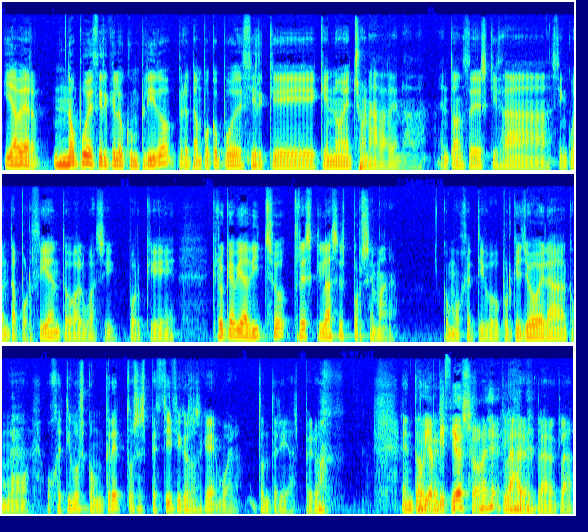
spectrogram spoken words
Y a ver, no puedo decir que lo he cumplido, pero tampoco puedo decir que, que no he hecho nada de nada. Entonces quizá 50% o algo así, porque creo que había dicho tres clases por semana como objetivo, porque yo era como objetivos concretos, específicos, no sé qué, bueno, tonterías, pero... Muy ambicioso, ¿eh? Claro, claro, claro.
